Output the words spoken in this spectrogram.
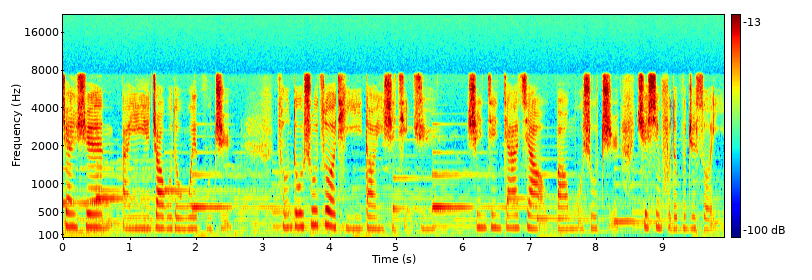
战轩把妍妍照顾得无微不至，从读书做题到饮食起居。身兼家教、保姆、叔侄，却幸福的不知所以。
